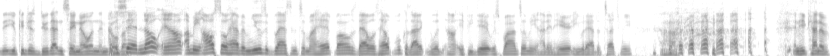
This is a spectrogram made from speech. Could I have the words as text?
That you could just do that and say no and then go I just said no, and I, I mean also having music blasting into my headphones that was helpful because I would uh, if he did respond to me, I didn't hear it. He would have to touch me. Uh-huh. and he kind of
